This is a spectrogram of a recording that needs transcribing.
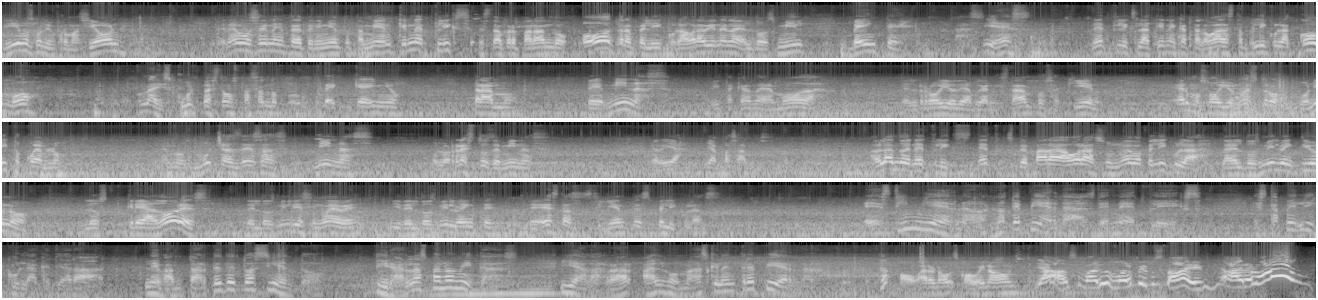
seguimos con la información. Tenemos en entretenimiento también que Netflix está preparando otra película. Ahora viene la del 2020. Así es. Netflix la tiene catalogada esta película como una disculpa, estamos pasando por un pequeño tramo de minas. Ahorita que anda de moda el rollo de Afganistán, pues aquí en Hermosoyo, nuestro bonito pueblo, tenemos muchas de esas minas o los restos de minas, pero ya, ya pasamos. Hablando de Netflix, Netflix prepara ahora su nueva película, la del 2021. Los creadores del 2019 y del 2020 de estas siguientes películas. Este invierno no te pierdas de Netflix esta película que te hará levantarte de tu asiento, tirar las palomitas y agarrar algo más que la entrepierna. Oh, I don't know what's going on. Why do a lot of people dying? I don't know.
